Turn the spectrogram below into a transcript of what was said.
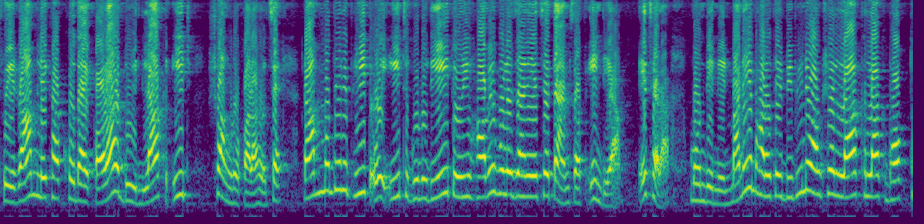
শ্রীরাম লেখা খোদাই করা দুই লাখ ইট সংগ্রহ করা হয়েছে। রাম মন্দিরের ভিত ওই ইটগুলো দিয়েই তৈরি হবে বলে জানিয়েছে টাইমস অফ ইন্ডিয়া। এছাড়া মন্দির নির্মাণে ভারতের বিভিন্ন অংশের লাখ লাখ ভক্ত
